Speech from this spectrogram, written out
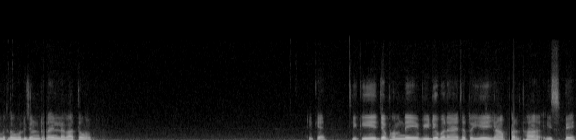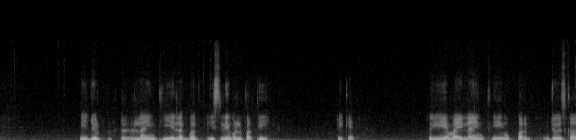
मतलब हॉरिजॉन्टल लाइन लगाता हूँ। ठीक है? क्योंकि ये जब हमने ये वीडियो बनाया था तो ये यहाँ पर था, इस पे। ये जो लाइन थी, ये लगभग इस लेवल पर थी। ठीक है? तो ये हमारी लाइन थी ऊपर, जो इसका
